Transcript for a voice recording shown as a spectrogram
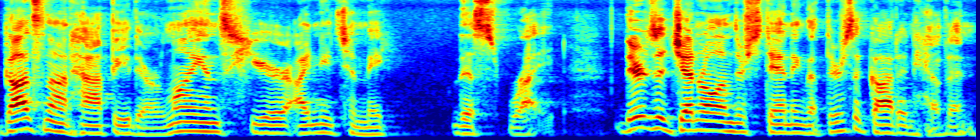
God's not happy. There are lions here. I need to make this right. There's a general understanding that there's a God in heaven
